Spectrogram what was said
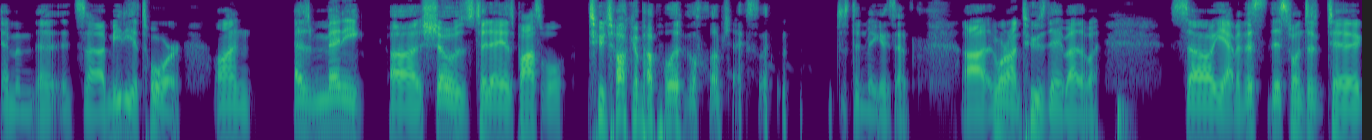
MM, uh, its uh, media tour on as many uh, shows today as possible to talk about political subjects. just didn't make any sense. Uh, we're on Tuesday, by the way. So yeah, but this this one to to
